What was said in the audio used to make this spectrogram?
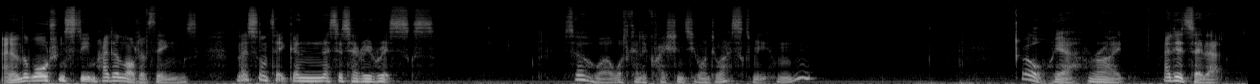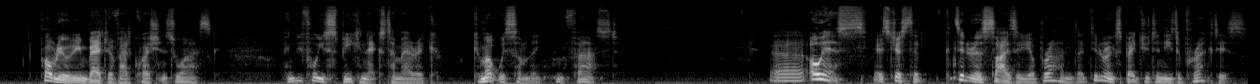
I know the water and steam hide a lot of things. Let's not take unnecessary risks. So, uh, what kind of questions you want to ask me? Hmm? Oh, yeah, right. I did say that. Probably would have been better if I had questions to ask. I think before you speak next time, Eric. Come up with something, and fast. Uh, oh, yes. It's just that, considering the size of your brand, I didn't expect you to need to practice.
